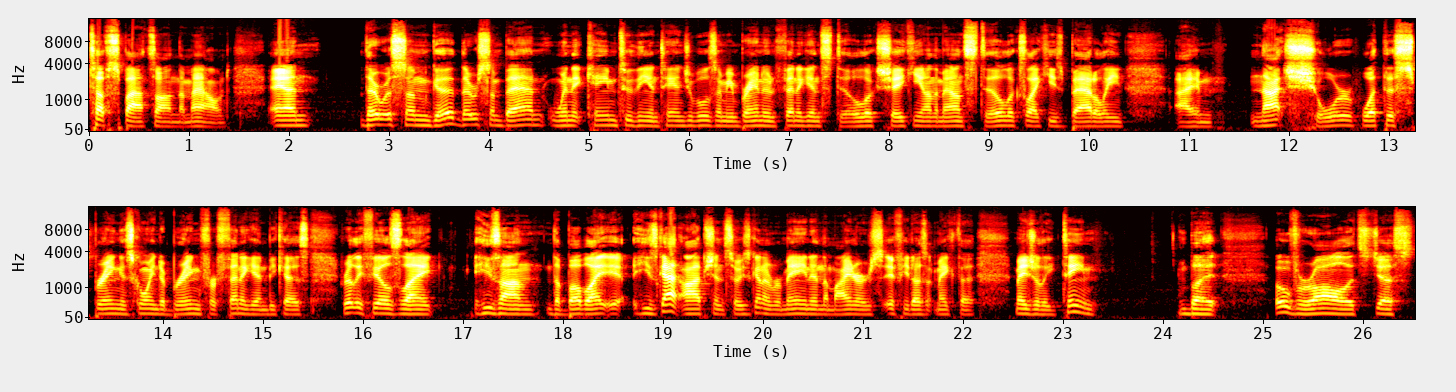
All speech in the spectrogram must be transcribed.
tough spots on the mound. And there was some good, there was some bad when it came to the intangibles. I mean, Brandon Finnegan still looks shaky on the mound, still looks like he's battling. I'm not sure what this spring is going to bring for Finnegan because it really feels like he's on the bubble. He's got options, so he's going to remain in the minors if he doesn't make the major league team. But overall, it's just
